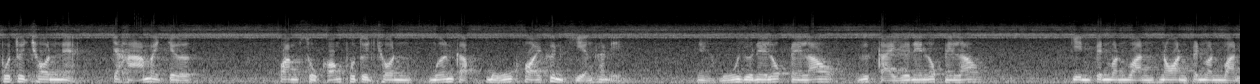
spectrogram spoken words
ปุถุชนเนี่ยจะหาไม่เจอความสุขของปุถุชนเหมือนกับหมูคอยขึ้นเขียงท่านเอง เนี่ยหมูอยู่ในลกในเล้าหรือไก่อยู่ในลกในเล้ากินเป็นวันๆนอนเป็นวัน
